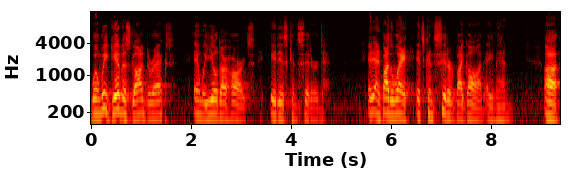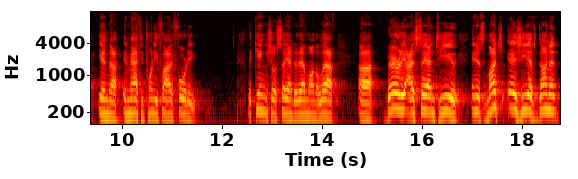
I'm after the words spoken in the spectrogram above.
when we give as God directs and we yield our hearts, it is considered. And, by the way, it's considered by God. Amen. Uh, in, uh, in Matthew 25 40, the king shall say unto them on the left, uh, Verily I say unto you, inasmuch as ye have done it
